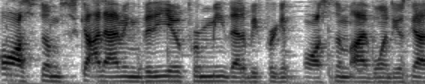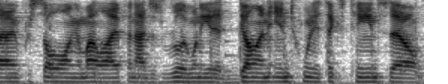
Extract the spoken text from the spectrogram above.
awesome skydiving video from me. That'll be freaking awesome. I've wanted to go skydiving for so long in my life, and I just really want to get it done in 2016. So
